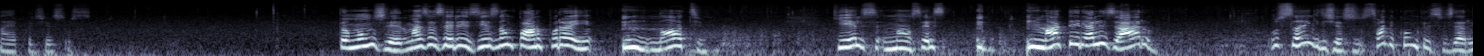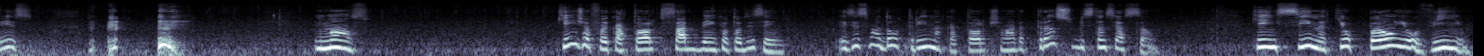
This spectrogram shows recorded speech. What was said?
na época de Jesus. Então vamos ver, mas as heresias não param por aí. Note que eles, irmãos, eles materializaram o sangue de Jesus. Sabe como que eles fizeram isso? Irmãos, quem já foi católico sabe bem o que eu estou dizendo. Existe uma doutrina católica chamada transubstanciação que ensina que o pão e o vinho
